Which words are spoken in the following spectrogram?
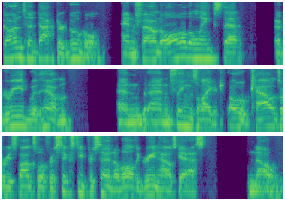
gone to Dr. Google and found all the links that agreed with him and and things like oh cows are responsible for 60% of all the greenhouse gas no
